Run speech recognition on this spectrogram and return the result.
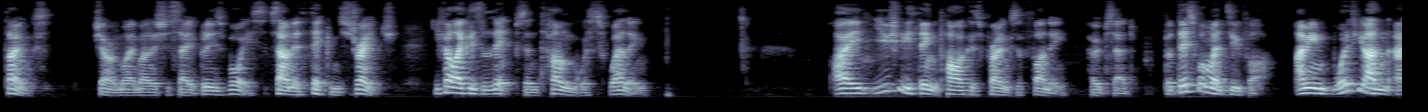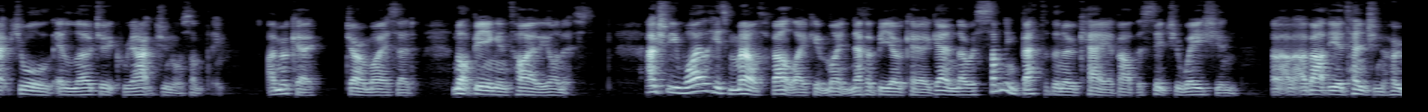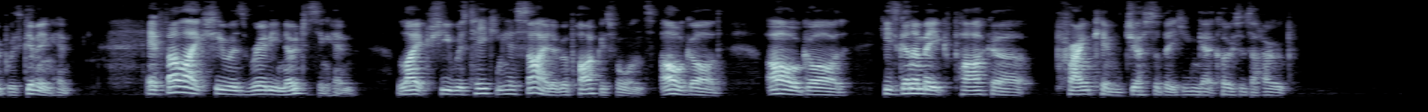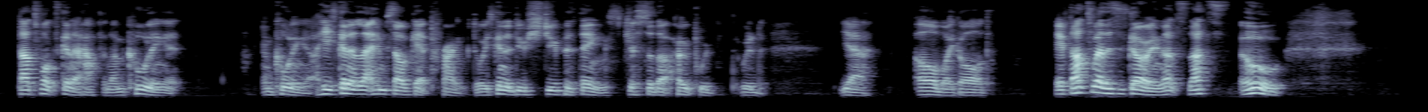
Thanks, Jeremiah managed to say, but his voice sounded thick and strange. He felt like his lips and tongue were swelling. I usually think Parker's pranks are funny, Hope said, but this one went too far. I mean, what if you had an actual allergic reaction or something? I'm okay, Jeremiah said, not being entirely honest. Actually, while his mouth felt like it might never be okay again, there was something better than okay about the situation, about the attention Hope was giving him. It felt like she was really noticing him, like she was taking his side over Parker's for once. Oh god, oh god, he's gonna make Parker prank him just so that he can get closer to Hope. That's what's gonna happen, I'm calling it. I'm calling it. He's gonna let himself get pranked, or he's gonna do stupid things just so that Hope would would, yeah. Oh my god. If that's where this is going, that's that's oh.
